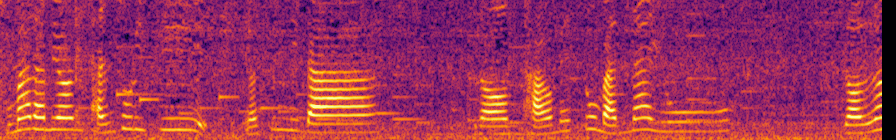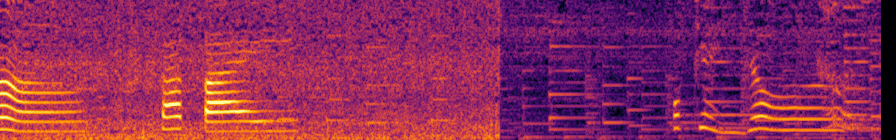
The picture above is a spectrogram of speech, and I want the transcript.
두말하면 잔소리지 였습니다. 그럼 다음에 또 만나요. 썰렁 빠빠이 호피 인정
